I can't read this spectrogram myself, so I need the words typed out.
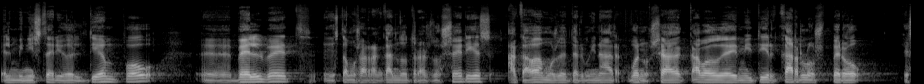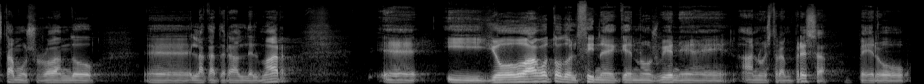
El Ministerio del Tiempo, eh, Velvet, estamos arrancando otras dos series, acabamos de terminar, bueno, se ha acabado de emitir Carlos, pero estamos rodando La Catedral del Mar. Eh, y yo hago todo el cine que nos viene a nuestra empresa, pero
